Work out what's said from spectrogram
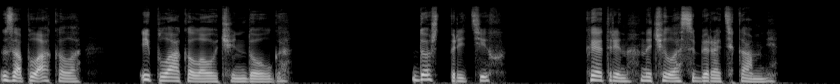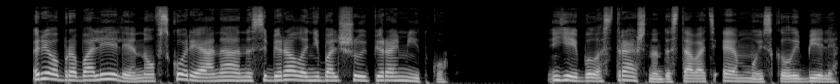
заплакала и плакала очень долго. Дождь притих. Кэтрин начала собирать камни. Ребра болели, но вскоре она насобирала небольшую пирамидку. Ей было страшно доставать Эмму из колыбели,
